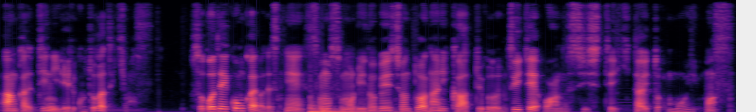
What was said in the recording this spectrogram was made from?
安価で手に入れることができます。そこで今回はですね、そもそもリノベーションとは何かということについてお話ししていきたいと思います。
